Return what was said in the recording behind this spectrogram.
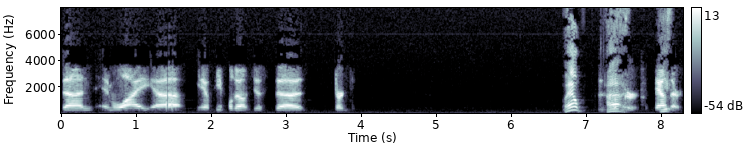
done, and why uh, you know people don't just uh, start well uh, down you, there.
